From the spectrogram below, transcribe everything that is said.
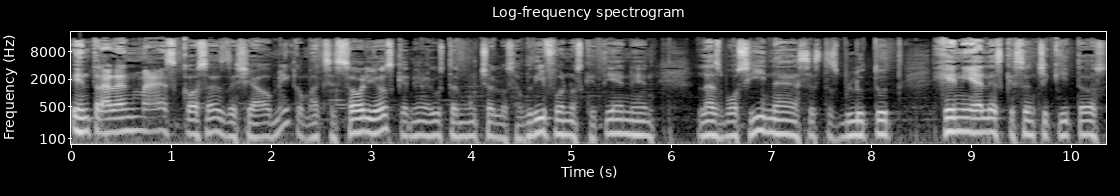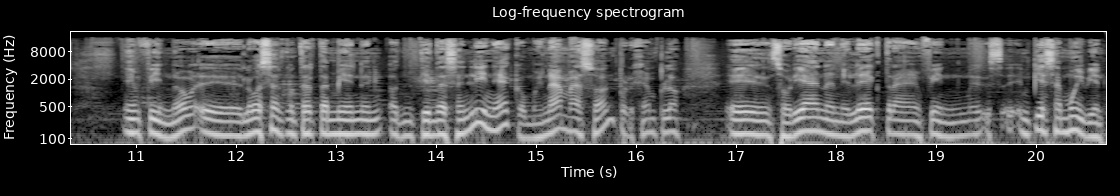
entrarán más cosas de Xiaomi como accesorios, que a mí me gustan mucho los audífonos que tienen, las bocinas, estos Bluetooth geniales que son chiquitos. En fin, ¿no? Eh, lo vas a encontrar también en, tiendas en línea, como en Amazon, por ejemplo, en Soriana, en Electra, en fin, empieza muy bien.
